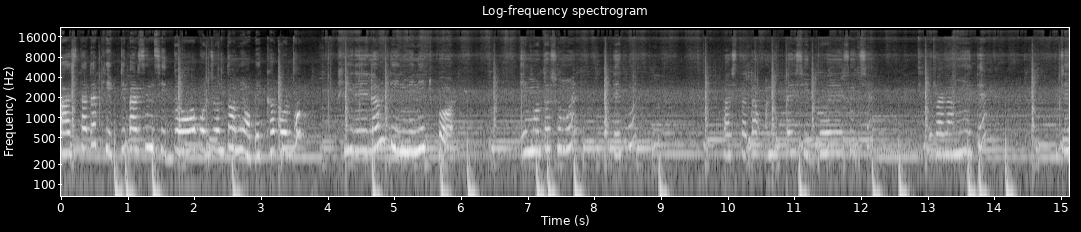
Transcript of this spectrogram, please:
পাস্তাটা ফিফটি পার্সেন্ট সিদ্ধ হওয়া পর্যন্ত আমি অপেক্ষা করব। ফিরে এলাম তিন মিনিট পর। এই মতো সময় দেখুন, পাস্তাটা অনেকটাই সিদ্ধ হয়ে এসেছে। এবার আমি এতে যে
